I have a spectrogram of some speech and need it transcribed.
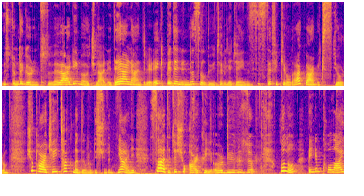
üstümde görüntüsü ve verdiğim ölçülerle değerlendirerek bedenini nasıl büyütebileceğinizi size fikir olarak vermek istiyorum. Şu parçayı takmadığımı düşünün. Yani sadece şu arkayı ördüğümüzü bunun benim kolay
